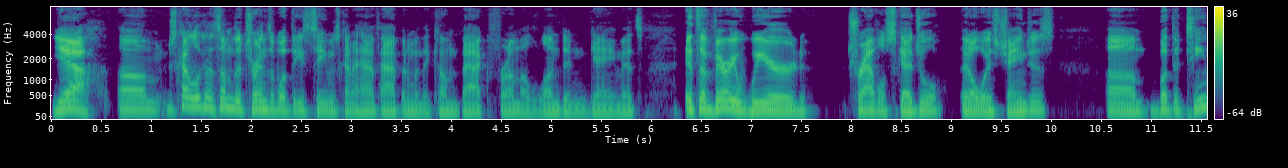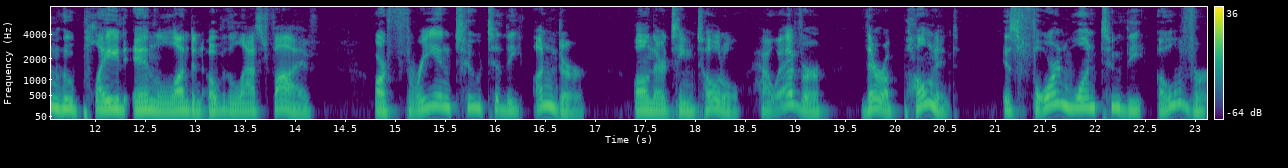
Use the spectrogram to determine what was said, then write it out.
Yeah, um, just kind of looking at some of the trends of what these teams kind of have happen when they come back from a London game. It's it's a very weird travel schedule. It always changes. Um, but the team who played in London over the last five are three and two to the under on their team total. However, their opponent is four and one to the over,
